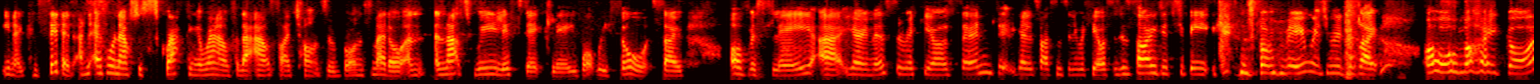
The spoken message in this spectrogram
you know considered and everyone else was scrapping around for that outside chance of a bronze medal and and that's realistically what we thought so obviously uh, Jonas and Rikke Olsen, Jonas Rasmussen and Rikke Olsen decided to beat Moon, which we were just like, oh my God.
